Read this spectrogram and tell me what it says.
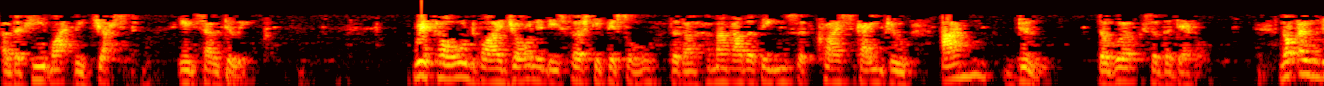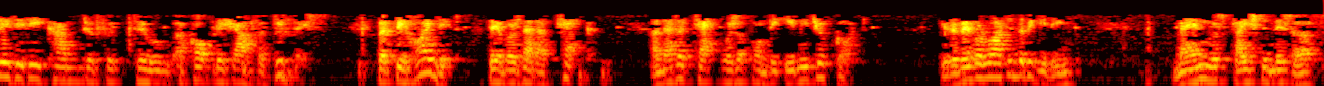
and that He might be just in so doing. We're told by John in his first epistle that, uh, among other things, that Christ came to undo the works of the devil. Not only did he come to, to accomplish our forgiveness, but behind it there was that attack, and that attack was upon the image of God. You remember right in the beginning, man was placed in this earth,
